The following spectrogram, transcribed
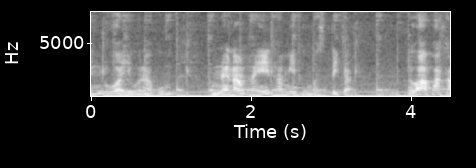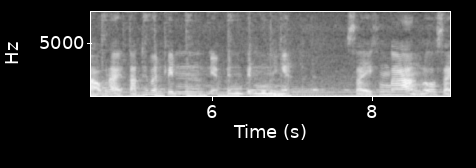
ยังรั่วอยู่นะครับผม ผมแนะนำให้ถ้ามีถุงพลาสติกอะ หรือว่าผ้าขาวก็ได้ตัดให้มันเป็นเนี่ยเป็นเป็นมุมอย่างเงี้ยใส่ข้างล่างแล้วก็ใส่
